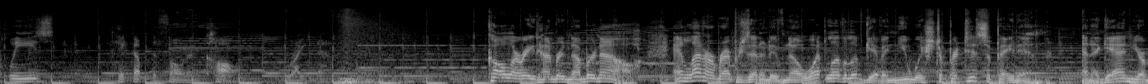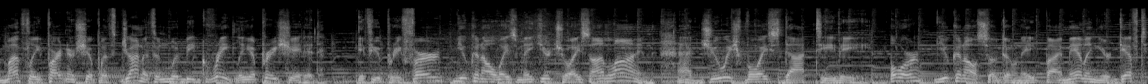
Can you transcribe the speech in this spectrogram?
Please pick up the phone and call right now. Call our 800 number now and let our representative know what level of giving you wish to participate in. And again, your monthly partnership with Jonathan would be greatly appreciated. If you prefer, you can always make your choice online at jewishvoice.tv. Or you can also donate by mailing your gift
